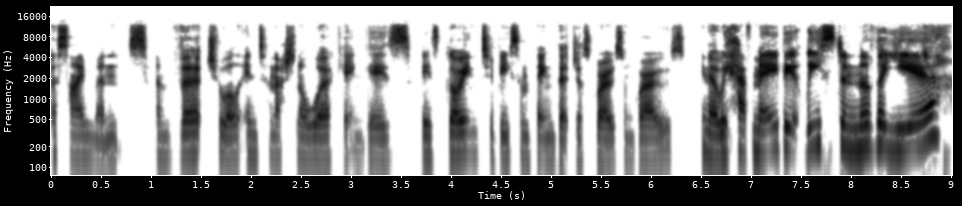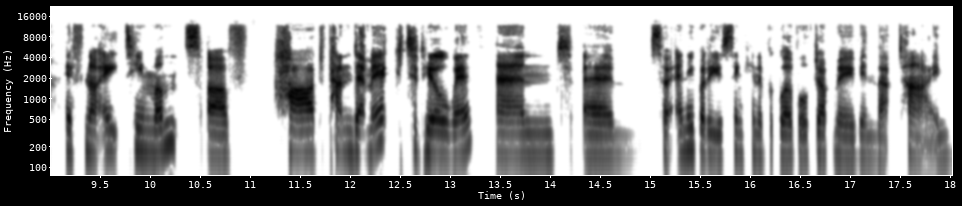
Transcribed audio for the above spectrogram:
assignments and virtual international working is is going to be something that just grows and grows. You know we have maybe at least another year if not 18 months of hard pandemic to deal with. And um, so anybody who's thinking of a global job move in that time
